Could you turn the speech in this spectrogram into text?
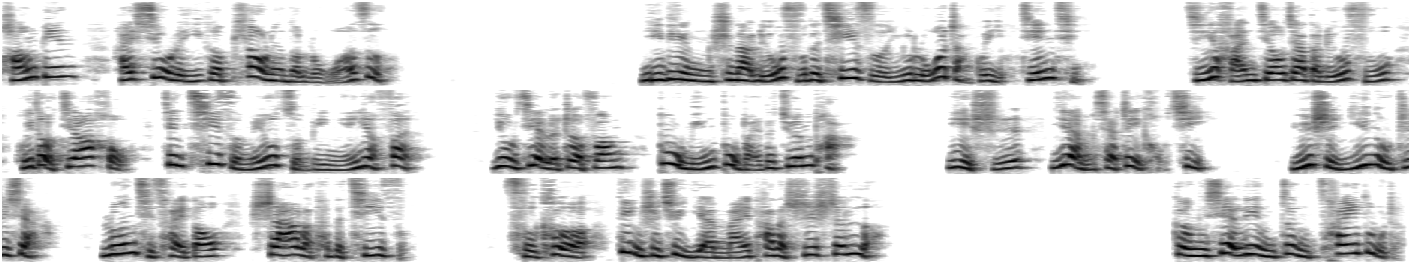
旁边还绣了一个漂亮的骡子。一定是那刘福的妻子与罗掌柜有奸情。极寒交加的刘福回到家后，见妻子没有准备年夜饭。又见了这方不明不白的绢帕，一时咽不下这口气，于是一怒之下抡起菜刀杀了他的妻子。此刻定是去掩埋他的尸身了。耿县令正猜度着，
